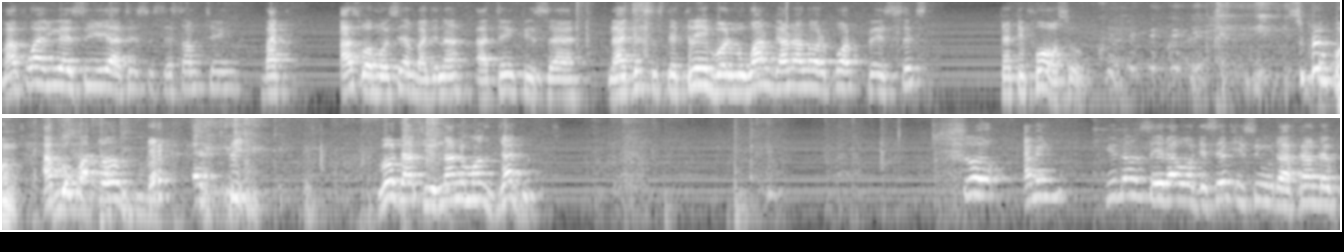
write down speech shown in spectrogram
Mafua and USC, I think it's something, but as for Mosi and Bagyina, I think it's uh, 1963, volume 1, Ghana Law Report, page 634 or so. Supreme Court. Mm. Akufo-Addo, ASC, wrote that unanimous judgment So, I mean, you don't say that, well, the same issue would have come. The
